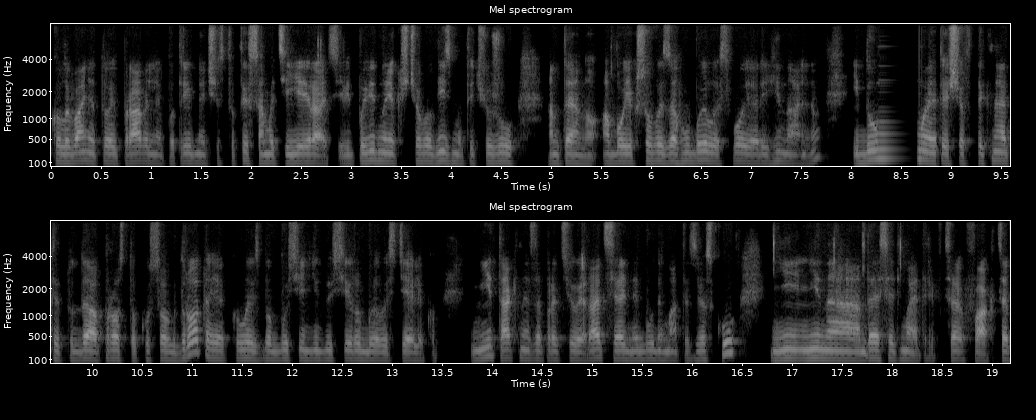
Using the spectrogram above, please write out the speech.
коливання тої правильної потрібної частоти саме цієї рації. Відповідно, якщо ви візьмете чужу антенну, або якщо ви загубили свою оригінальну і думаєте, що втикнете туди просто кусок дрота, як колись бабусі дідусі робили з телеком, ні, так не запрацює. Рація не буде мати зв'язку ні ні на 10 метрів. Це факт. Це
